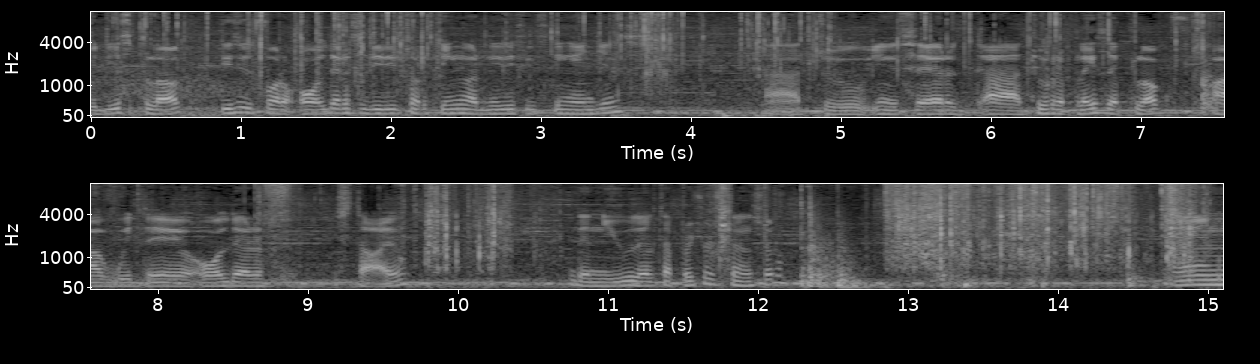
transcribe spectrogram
with this plug. This is for older DD13 or DD15 engines. Uh, to insert uh, to replace the plug uh, with the older style the new delta pressure sensor and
